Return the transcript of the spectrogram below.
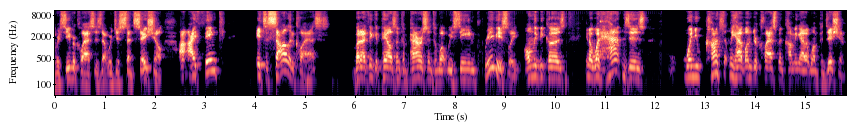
receiver classes that were just sensational. I, I, think it's a solid class, but I think it pales in comparison to what we've seen previously. Only because you know what happens is when you constantly have underclassmen coming out at one position,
